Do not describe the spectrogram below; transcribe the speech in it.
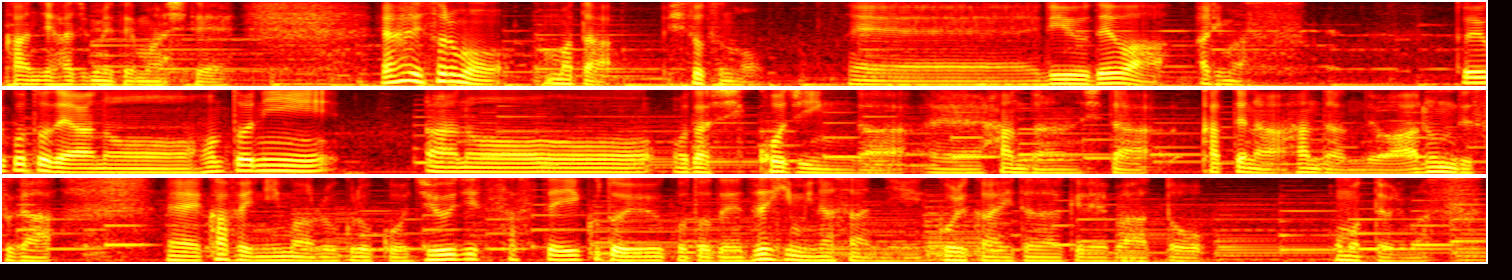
感じ始めてましてやはりそれもまた一つの、えー理由ではあります。ということであの本当にあの私個人が、えー判断した勝手な判断ではあるんですが、えーカフェ2066を充実させていくということでぜひ皆さんにご理解いただければと思っております。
